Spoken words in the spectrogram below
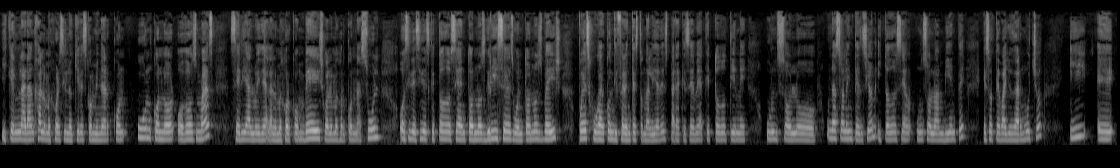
y que el naranja, a lo mejor, si lo quieres combinar con un color o dos más, sería lo ideal, a lo mejor con beige o a lo mejor con azul, o si decides que todo sea en tonos grises o en tonos beige, puedes jugar con diferentes tonalidades para que se vea que todo tiene un solo, una sola intención y todo sea un solo ambiente. Eso te va a ayudar mucho. Y eh,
